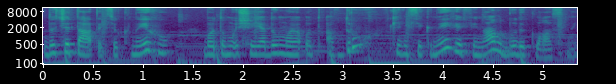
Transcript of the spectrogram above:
дочитати цю книгу, бо тому що я думаю, от а вдруг в кінці книги фінал буде класний.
